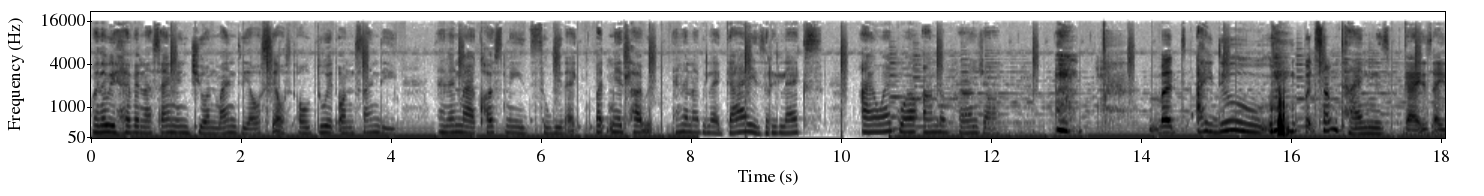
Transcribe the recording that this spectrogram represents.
Whether we have an assignment due on Monday, I'll, say I'll, I'll do it on Sunday. And then my classmates will be like, but me, and then I'll be like, guys, relax. I work well under pressure. but I do. but sometimes, guys, I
